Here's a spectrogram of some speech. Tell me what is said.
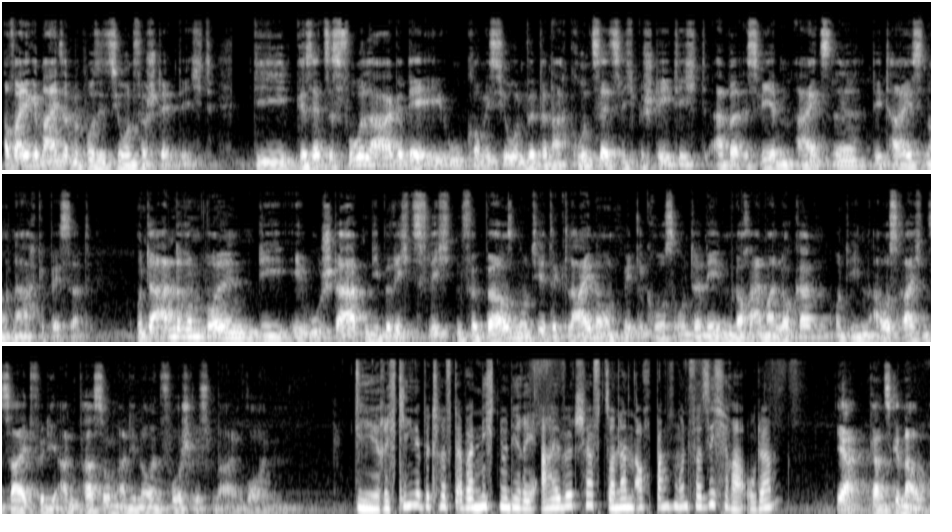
auf eine gemeinsame Position verständigt. Die Gesetzesvorlage der EU-Kommission wird danach grundsätzlich bestätigt, aber es werden einzelne Details noch nachgebessert. Unter anderem wollen die EU-Staaten die Berichtspflichten für börsennotierte kleine und mittelgroße Unternehmen noch einmal lockern und ihnen ausreichend Zeit für die Anpassung an die neuen Vorschriften einräumen. Die Richtlinie betrifft aber nicht nur die Realwirtschaft, sondern auch Banken und Versicherer, oder? Ja, ganz genau.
